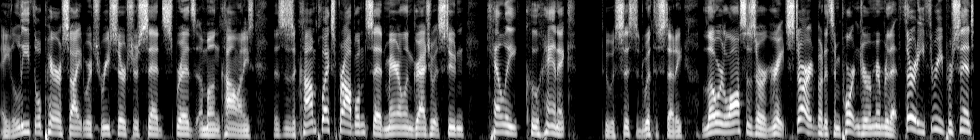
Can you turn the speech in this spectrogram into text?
a lethal parasite which researchers said spreads among colonies. This is a complex problem, said Maryland graduate student Kelly Kulhanek, who assisted with the study. Lower losses are a great start, but it's important to remember that 33%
